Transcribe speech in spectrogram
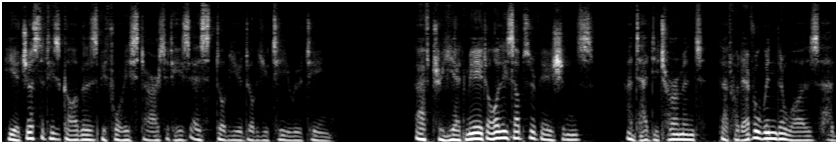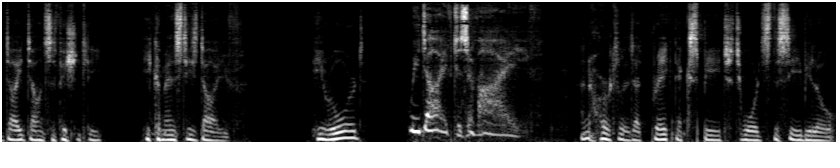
He adjusted his goggles before he started his SWWT routine. After he had made all his observations and had determined that whatever wind there was had died down sufficiently, he commenced his dive. He roared, We dive to survive! and hurtled at breakneck speed towards the sea below.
